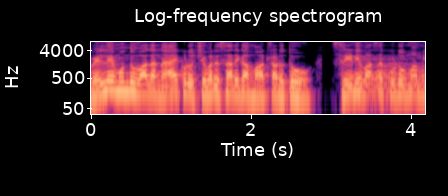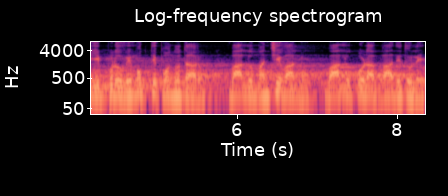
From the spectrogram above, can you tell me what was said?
వెళ్ళే ముందు వాళ్ళ నాయకుడు చివరిసారిగా మాట్లాడుతూ శ్రీనివాస కుటుంబం ఇప్పుడు విముక్తి పొందుతారు. వాళ్ళు మంచివాళ్ళు. వాళ్ళు కూడా బాధితులే.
